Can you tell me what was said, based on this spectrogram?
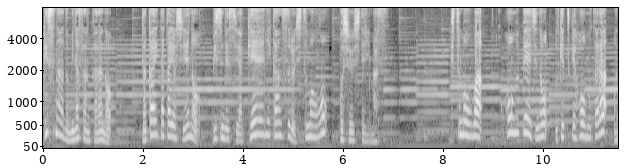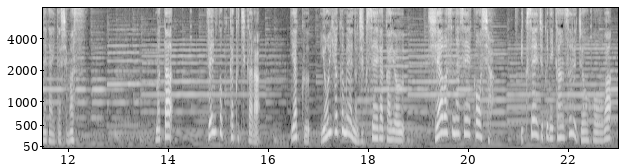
リスナーの皆さんからの中井隆義へのビジネスや経営に関する質問を募集しています。質問はホームページの受付フォームからお願いいたします。また全国各地から約400名の塾生が通う幸せな成功者育成塾に関する情報は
